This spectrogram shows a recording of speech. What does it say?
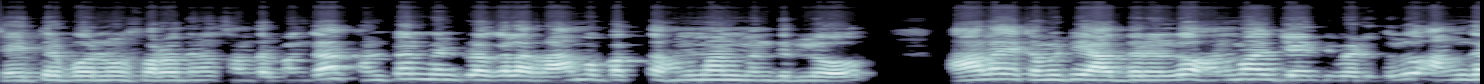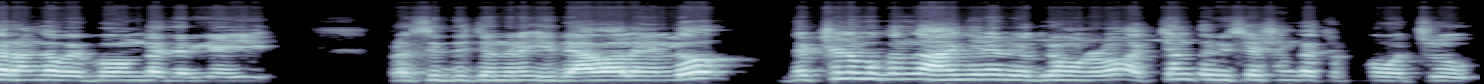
చైత్ర పౌర్ణమి పర్వదినం సందర్భంగా కంటోన్మెంట్లో గల రామభక్త హనుమాన్ మందిర్లో ఆలయ కమిటీ ఆధ్వర్యంలో హనుమాన్ జయంతి వేడుకలు అంగరంగ వైభవంగా జరిగాయి. ప్రసిద్ధి చెందిన ఈ దేవాలయంలో దక్షిణముఖంగా ఆంజనేయుని విగ్రహం ఉండడం అత్యంత విశేషంగా చెప్పుకోవచ్చు.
